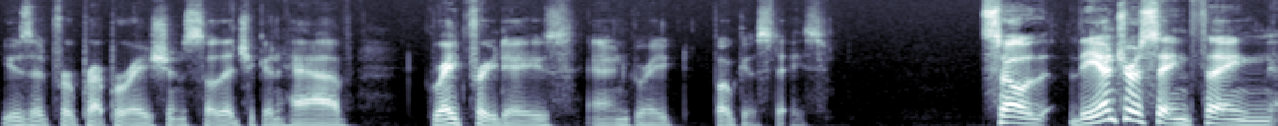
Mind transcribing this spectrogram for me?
use it for preparation so that you can have great free days and great focus days. So the interesting thing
